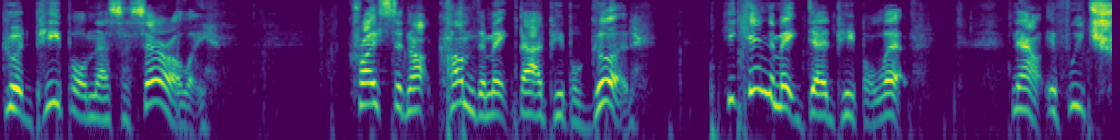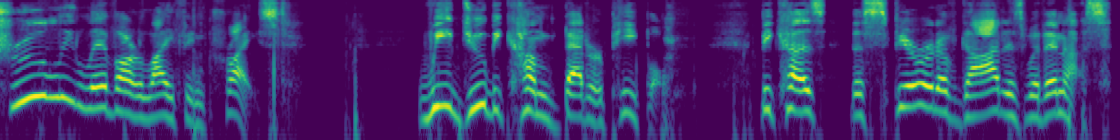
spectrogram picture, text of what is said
good people necessarily. Christ did not come to make bad people good, He came to make dead people live. Now, if we truly live our life in Christ, we do become better people because the Spirit of God is within us.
